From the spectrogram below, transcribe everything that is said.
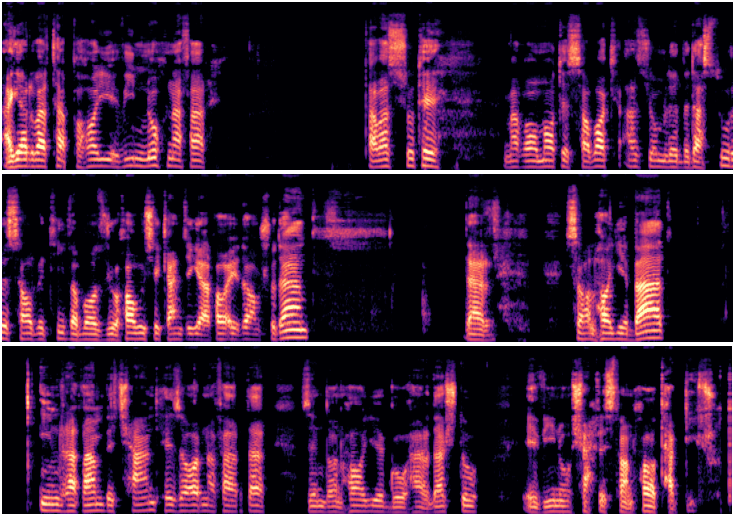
اگر بر تپه های اوین نه نفر توسط مقامات سواک از جمله به دستور ثابتی و بازجوها و شکنجهگرها اعدام شدند. در سالهای بعد این رقم به چند هزار نفر در زندانهای گوهردشت و اوین و شهرستانها تبدیل شد.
